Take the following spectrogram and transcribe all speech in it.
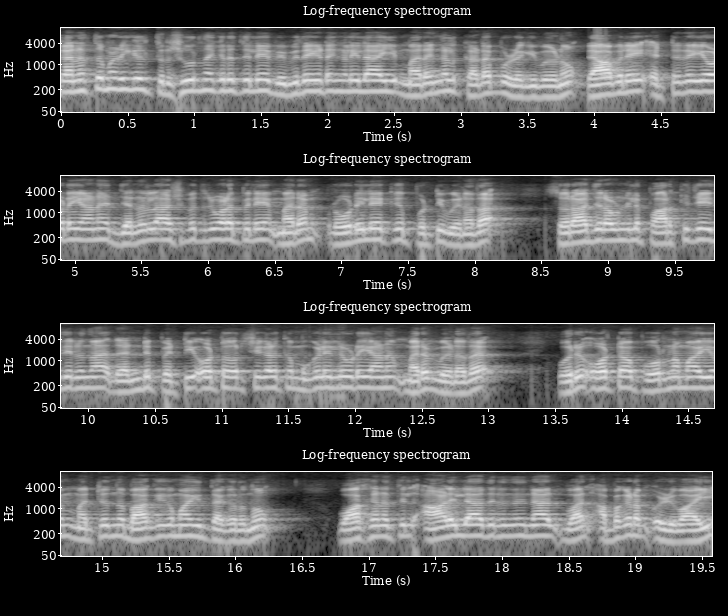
കനത്ത മഴയിൽ തൃശൂർ നഗരത്തിലെ വിവിധയിടങ്ങളിലായി മരങ്ങൾ കടപുഴകി വീണു. രാവിലെ എട്ടരയോടെയാണ് ജനറൽ ആശുപത്രി വളപ്പിലെ മരം റോഡിലേക്ക് പൊട്ടി വീണത് സ്വരാജ് റൗണ്ടിൽ പാർക്ക് ചെയ്തിരുന്ന രണ്ട് പെട്ടി ഓട്ടോറിക്ഷകൾക്ക് മുകളിലൂടെയാണ് മരം വീണത്. ഒരു ഓട്ടോ പൂർണമായും മറ്റൊന്ന് ഭാഗികമായും തകർന്നു. വാഹനത്തിൽ ആളില്ലാതിരുന്നതിനാൽ വൻ അപകടം ഒഴിവായി.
